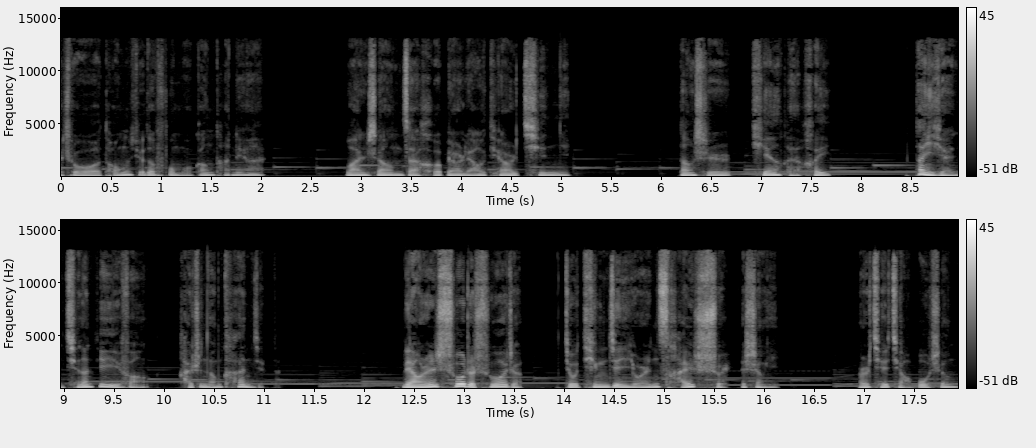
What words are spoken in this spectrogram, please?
说，同学的父母刚谈恋爱，晚上在河边聊天亲昵。当时天很黑，但眼前的地方还是能看见的。两人说着说着，就听见有人踩水的声音，而且脚步声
